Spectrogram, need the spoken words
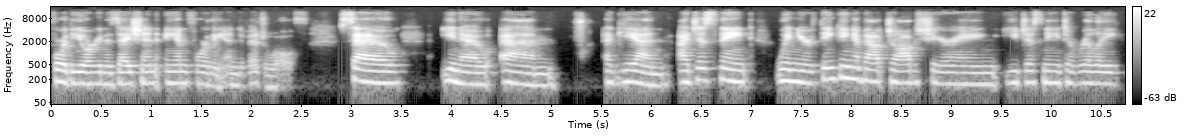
for the organization and for the individuals. So, you know, um, again, I just think when you're thinking about job sharing, you just need to really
